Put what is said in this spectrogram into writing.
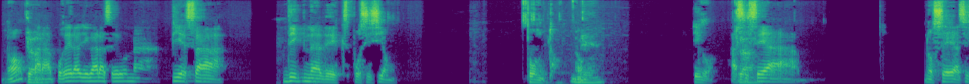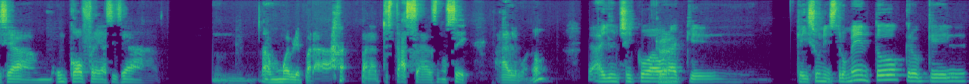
¿no? Para poder llegar a ser una pieza digna de exposición. Punto. ¿no? Digo, así sea, no sé, así sea un cofre, así sea Mm, un mueble para, para tus tazas, no sé, algo, ¿no? Hay un chico ahora que, que hizo un instrumento, creo que él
